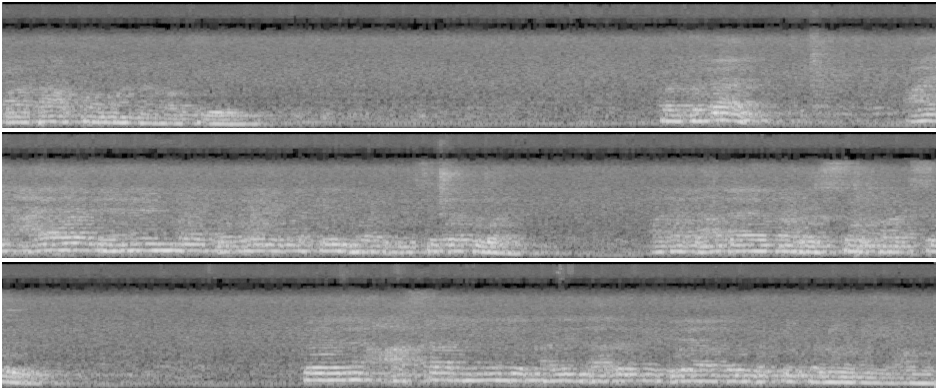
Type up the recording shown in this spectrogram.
બાધા આપવામાં ના આવતી હોય. પણ કદાચ અને દાદા એમનો રસ્તો કાઢશો, તો એને આસ્થા નિમિત્તે ખાલી દાદાને બે અગરબત્તી કરવાની આવે.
